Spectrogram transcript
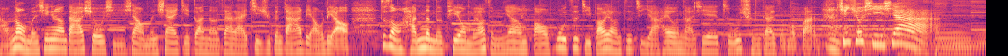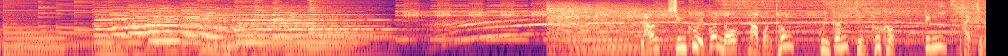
好，那我们先让大家休息一下，我们下一阶段呢，再来继续跟大家聊聊这种寒冷的天，我们要怎么样保护自己、保养自己呀、啊？还有哪些族群该怎么办？嗯、先休息一下。人辛苦的管路拉不通。规工定扣扣，等于派一个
